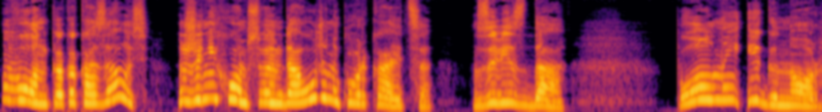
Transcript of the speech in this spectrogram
Вон, как оказалось, женихом своим до ужина кувыркается. Звезда. Полный игнор.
